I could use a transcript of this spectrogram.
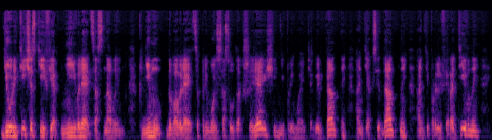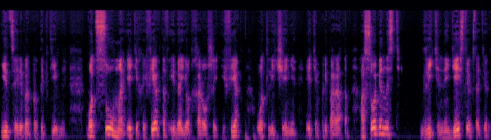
Диуретический эффект не является основным. К нему добавляется прямой сосудорасширяющий, непрямой антиагрегантный, антиоксидантный, антипролиферативный и церебропротективный. Вот сумма этих эффектов и дает хороший эффект от лечения этим препаратом. Особенность длительные действия, кстати,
